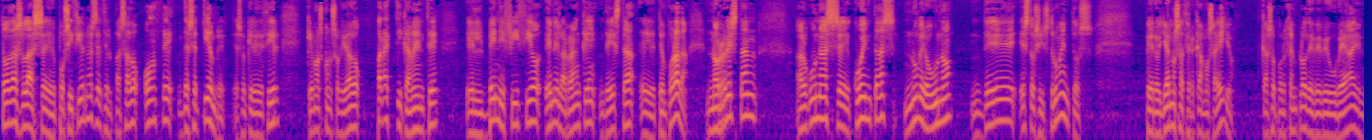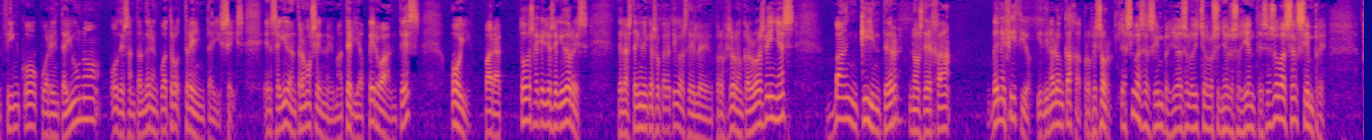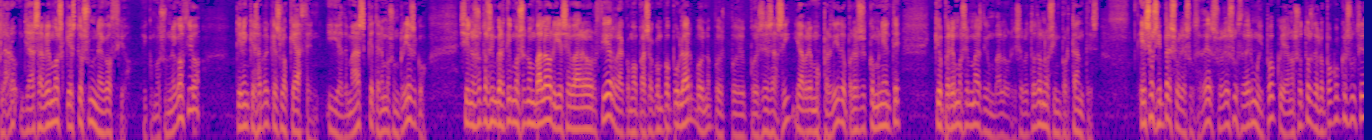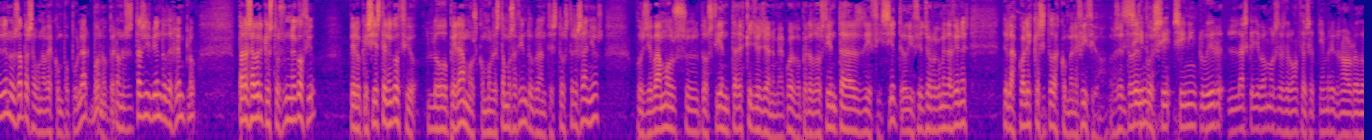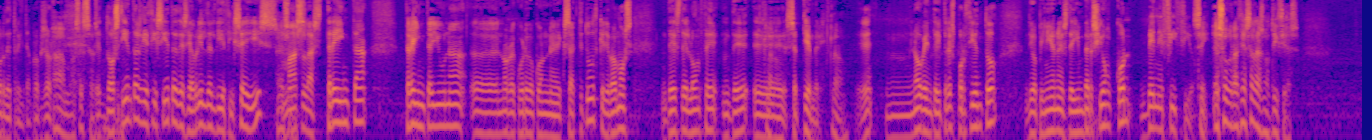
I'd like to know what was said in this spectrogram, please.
todas las eh, posiciones desde el pasado 11 de septiembre. Eso quiere decir que hemos consolidado prácticamente el beneficio en el arranque de esta eh, temporada. Nos restan algunas eh, cuentas número uno de estos instrumentos, pero ya nos acercamos a ello. Caso, por ejemplo, de BBVA en 5.41 o de Santander en 4.36. Enseguida entramos en materia, pero antes, hoy, para todos aquellos seguidores de las técnicas operativas del eh, profesor don Carlos Viñas, Bank Inter nos deja beneficio y dinero en caja, profesor. Y así va a ser siempre, yo ya se lo he dicho a los señores oyentes, eso va a ser siempre. Claro, ya sabemos que esto es un negocio y como es un negocio, tienen que saber qué es lo que hacen y además que tenemos un riesgo. Si nosotros invertimos en un valor y ese valor cierra, como pasó con Popular, bueno, pues, pues, pues es así y habremos perdido. Por eso es conveniente que operemos en más de un valor y sobre todo en los importantes. Eso siempre suele suceder, suele suceder muy poco y a nosotros de lo poco que sucede nos ha pasado una vez con Popular. Bueno, mm. pero nos está sirviendo de ejemplo para saber que esto es un negocio, pero que si este negocio lo operamos como lo estamos haciendo durante estos tres años, pues llevamos 200, eh, es que yo ya no me acuerdo, pero 217 o 18 recomendaciones, de las cuales casi todas con beneficio. sin, pues, sin, incluir las que llevamos desde el 11 de septiembre, que son alrededor de 30, profesor. Ah, más esas. 217 eh, desde abril del 16, más las 30, 31, eh, no recuerdo con exactitud, que llevamos desde el 11 de eh, septiembre. Claro. 93% eh, de opiniones de inversión con beneficio. Sí, eso gracias a las noticias.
